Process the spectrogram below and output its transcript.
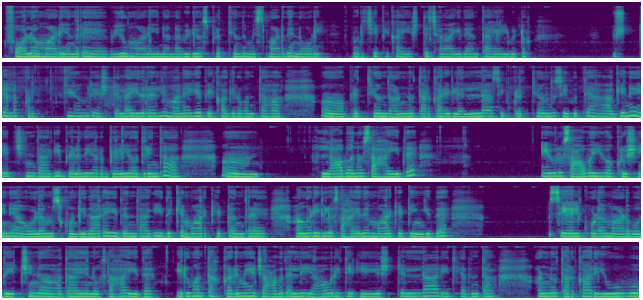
ಫಾಲೋ ಮಾಡಿ, ಅಂದರೆ ವ್ಯೂ ಮಾಡಿ, ನನ್ನ ವೀಡಿಯೋಸ್ ಪ್ರತಿಯೊಂದು ಮಿಸ್ ಮಾಡದೆ ನೋಡಿ. ನೋಡಿ ಚೇಪಿಕಾಯಿ ಎಷ್ಟು ಚೆನ್ನಾಗಿದೆ ಅಂತ ಹೇಳಿಬಿಟ್ಟು. ಇಷ್ಟೆಲ್ಲ ಪ್ರತಿಯೊಂದು, ಎಷ್ಟೆಲ್ಲ ಇದರಲ್ಲಿ ಮನೆಗೆ ಬೇಕಾಗಿರುವಂತಹ ಪ್ರತಿಯೊಂದು ಹಣ್ಣು, ತರಕಾರಿಗಳೆಲ್ಲ ಸಿಗ್, ಪ್ರತಿಯೊಂದು ಸಿಗುತ್ತೆ. ಹಾಗೆಯೇ ಹೆಚ್ಚಿನದಾಗಿ ಬೆಳೆದಿರೋ, ಬೆಳೆಯೋದ್ರಿಂದ ಲಾಭವೂ ಸಹ ಇದೆ. ಇವರು ಸಾವಯವ ಕೃಷಿನೇ ಅವಲಂಬಿಸ್ಕೊಂಡಿದ್ದಾರೆ. ಇದರಿಂದಾಗಿ ಇದಕ್ಕೆ ಮಾರ್ಕೆಟ್ ಅಂದರೆ ಅಂಗಡಿಗಳು ಸಹ ಇದೆ, ಮಾರ್ಕೆಟಿಂಗ್ ಇದೆ, ಸೇಲ್ ಕೂಡ ಮಾಡ್ಬೋದು, ಹೆಚ್ಚಿನ ಆದಾಯನೂ ಸಹ ಇದೆ. ಇರುವಂತಹ ಕಡಿಮೆ ಜಾಗದಲ್ಲಿ ಯಾವ ರೀತಿಯಾಗಿ ಎಷ್ಟೆಲ್ಲ ರೀತಿಯಾದಂಥ ಹಣ್ಣು, ತರಕಾರಿ, ಹೂವು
